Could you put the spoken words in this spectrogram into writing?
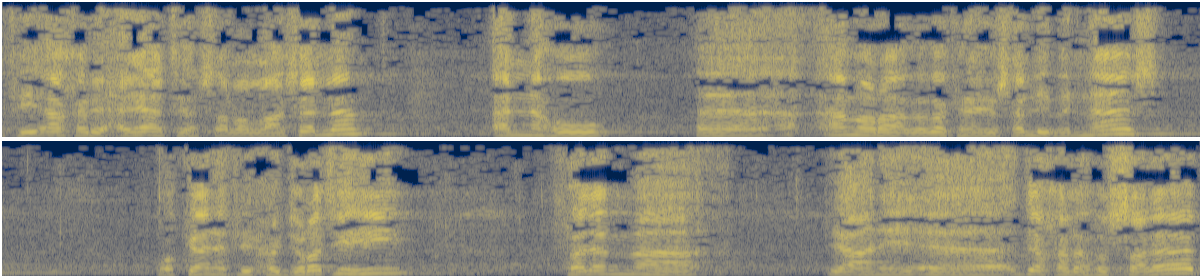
في آخر حياته صلى الله عليه وسلم أنه أمر أبا بكر أن يصلي بالناس وكان في حجرته فلما يعني دخل في الصلاة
